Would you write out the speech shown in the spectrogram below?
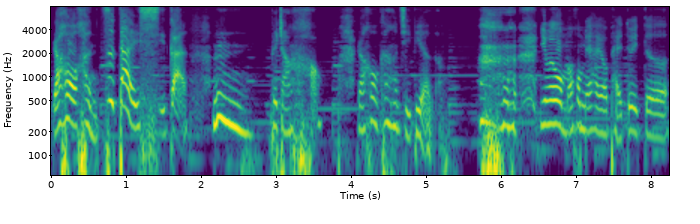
然后很自带喜感，嗯，非常好。然后我看看几点了。因为我们后面还有排队的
